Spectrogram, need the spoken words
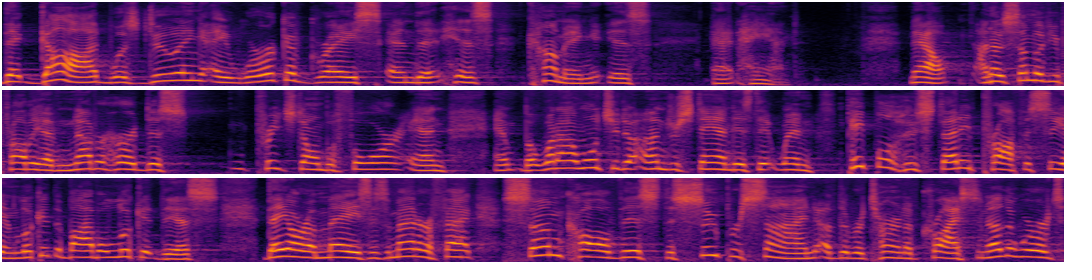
that God was doing a work of grace and that his coming is at hand. Now, I know some of you probably have never heard this preached on before and, and but what i want you to understand is that when people who study prophecy and look at the bible look at this they are amazed. As a matter of fact some call this the super sign of the return of christ. In other words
